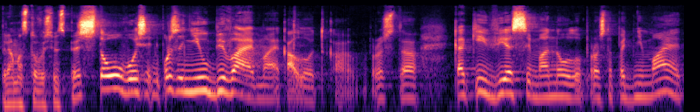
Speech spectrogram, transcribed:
Прямо 185? 108, просто неубиваемая колодка. Просто какие весы Манолу просто поднимает.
